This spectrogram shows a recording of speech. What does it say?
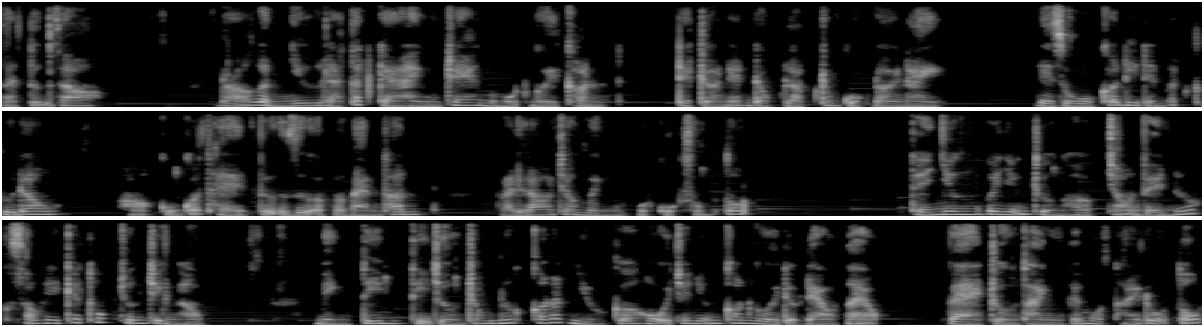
và tự do. Đó gần như là tất cả hành trang mà một người cần để trở nên độc lập trong cuộc đời này. Để dù có đi đến bất cứ đâu, họ cũng có thể tự dựa vào bản thân và lo cho mình một cuộc sống tốt. Thế nhưng với những trường hợp chọn về nước sau khi kết thúc chương trình học, mình tin thị trường trong nước có rất nhiều cơ hội cho những con người được đào tạo và trưởng thành với một thái độ tốt.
